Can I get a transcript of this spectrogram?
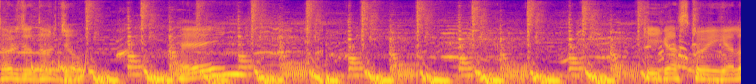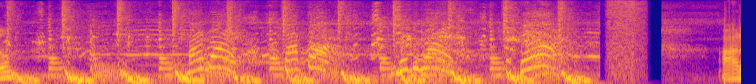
ধৈর্য ধৈর্য। এই। কি কাজটা হয়ে গেল? আর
